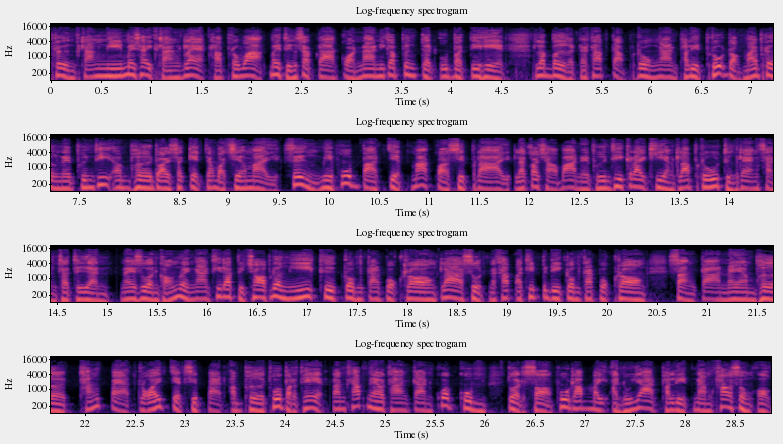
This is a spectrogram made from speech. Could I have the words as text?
เพลิงครั้งนี้ไม่ใช่ครั้งแรกครับเพราะว่าไม่ถึงสัปดาห์ก่อนหน้านี้ก็เพิ่งเกิดอุบัติเหตุระเบิดนะครับกับโรงงานผลิตพลุดอกไม้เพลิงในพื้นที่อำเภอดอยสะเก็ดจังหวัดเชียงใหม่ ซึ่งมีผู้บาดเจ็บมากกว่า 10 ราย แล้วก็ชาวบ้านในพื้นที่ใกล้เคียงรับรู้ถึงแรงสั่นสะเทือน ในส่วนของหน่วยงานที่รับผิดชอบเรื่องนี้ คือกรมการปกครองล่าสุดนะครับอธิบดีกรมการปกครอง สั่งการในอำเภอทั้ง 878 อำเภอทั่วประเทศกำชับแนวทางการควบคุม ตรวจสอบผู้รับใบอนุญาตผลิตนำเข้าส่งออก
